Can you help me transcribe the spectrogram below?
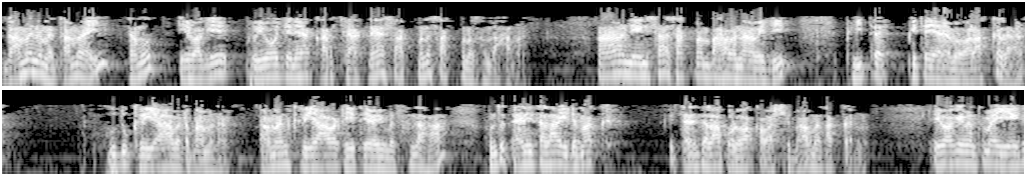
ගමනම තමයි. නමුත් ඒ වගේ ප්‍රයෝජනයක් අර්ථයක් නැහැ සක්මන සක්මන සඳහාමයි. ආනේ නිසා සක්මන් භාවනාවේදී පිට පිට යෑම වළක්වලා හුදු ක්‍රියාවට පමණක් Taman ක්‍රියාවට හිත යොවීම සඳහා හොඳ තනිතලා ඉඩමක් තනිතලා පොළවක් අවශ්‍ය බව මතක් කරනවා. ඒ වගේම තමයි මේක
